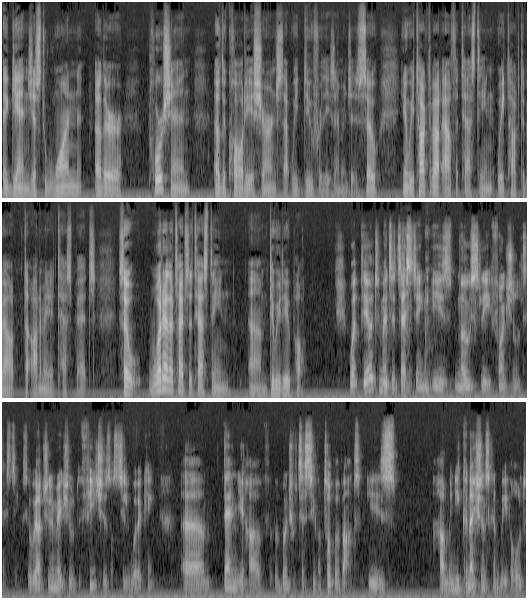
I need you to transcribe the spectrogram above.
again just one other portion of the quality assurance that we do for these images. So, you know, we talked about alpha testing, we talked about the automated test beds. So, what other types of testing um, do we do, Paul? Well, the automated testing is mostly functional testing. So we actually make sure the features are still working. Um, then you have a bunch of testing on top of that. Is how many connections can we hold,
